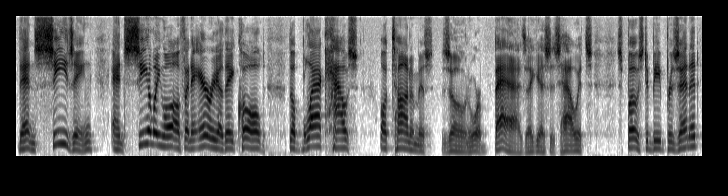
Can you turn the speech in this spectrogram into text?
then seizing and sealing off an area they called the Black House Autonomous Zone, or BAZ, I guess is how it's supposed to be presented.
